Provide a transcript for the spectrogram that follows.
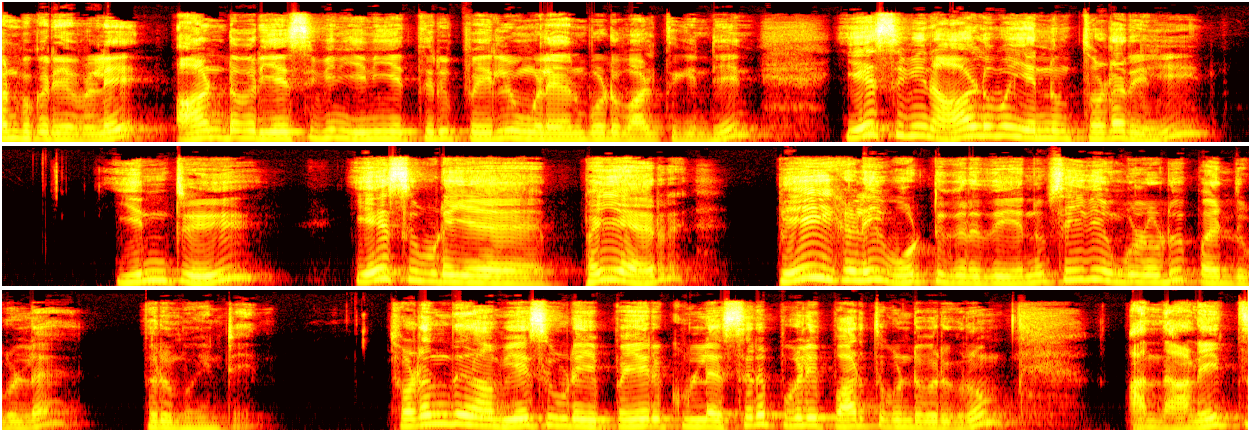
அன்புக்குரியவர்களே ஆண்டவர் இயேசுவின் இனிய திருப்பெயரில் உங்களை அன்போடு வாழ்த்துகின்றேன். இயேசுவின் ஆளுமை என்னும் தொடரில் இன்று இயேசுவுடைய பெயர் பேய்களை ஓட்டுகிறது என்னும் செய்தி உங்களோடு பகிர்ந்து கொள்ள விரும்புகின்றேன். தொடர்ந்து நாம் இயேசுவுடைய பெயருக்குள்ள சிறப்புகளை பார்த்து கொண்டு வருகிறோம். அந்த அனைத்து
